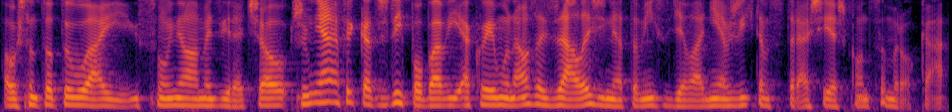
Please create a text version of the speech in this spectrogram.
a už som to tu aj spomínala medzi rečou, že mňa napríklad vždy pobaví, ako jemu naozaj záleží na tom ich vzdelaní a vždy ich tam straší až koncom roka.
